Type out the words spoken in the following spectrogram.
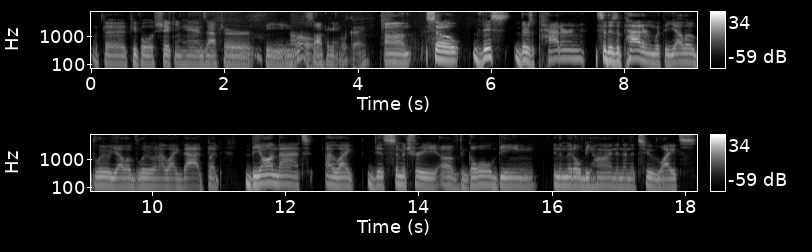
with the people shaking hands after the soccer game. Okay. Um, so this there's a pattern. So there's a pattern with the yellow, blue, yellow, blue, and I like that. But beyond that, I like the symmetry of the goal being in the middle behind and then the two lights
